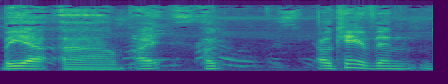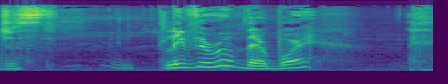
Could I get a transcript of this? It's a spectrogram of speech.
But yeah, um, I okay then just leave the room there, boy.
